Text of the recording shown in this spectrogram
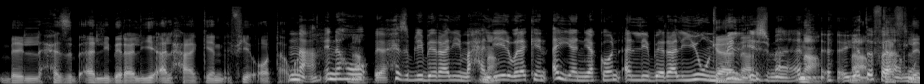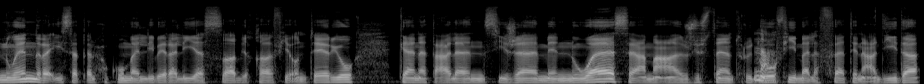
بالحزب الليبرالي الحاكم في أوتاوا نعم إنه نعم. حزب ليبرالي محلي نعم. ولكن أيا يكن الليبراليون بالإجمال نعم. يتفاهمون كاثلين وين رئيسة الحكومة الليبرالية السابقة في أونتاريو كانت على انسجام واسع مع جوستين ترودو نعم. في ملفات عديدة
